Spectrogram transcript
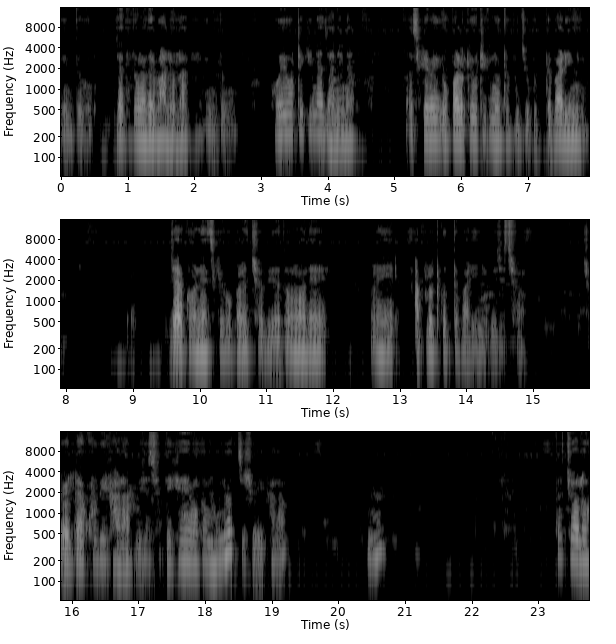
কিন্তু যাতে তোমাদের ভালো লাগে। কিন্তু হয়ে ওঠে কি না জানি না। আজকে আমি গোপালকেও ঠিক মতো পুজো করতে পারিনি। যার কারণে আজকে গোপালের ছবিও তোমাদের মানে আপলোড করতে পারিনি, বুঝেছ? শরীরটা খুবই খারাপ, বুঝেছ? দেখে আমাকে মনে হচ্ছে শরীর খারাপ। হুম? চলো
